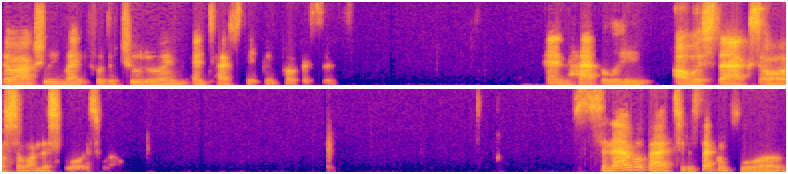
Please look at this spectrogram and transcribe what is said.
they're actually meant for the tutoring and test taking purposes. And happily, our stacks are also on this floor as well. So now we're back to the second floor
